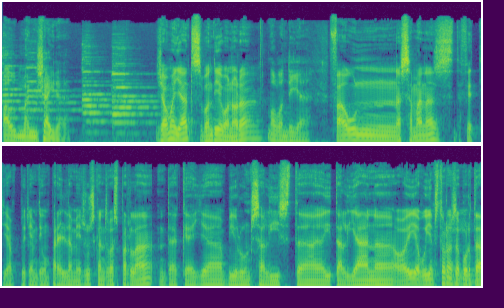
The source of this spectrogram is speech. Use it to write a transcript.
El Manxaire. Jaume Llats, bon dia, bona hora. Molt bon dia. Fa unes setmanes, de fet ja podríem dir un parell de mesos, que ens vas parlar d'aquella violoncel·lista italiana, oi? Avui ens tornes a portar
